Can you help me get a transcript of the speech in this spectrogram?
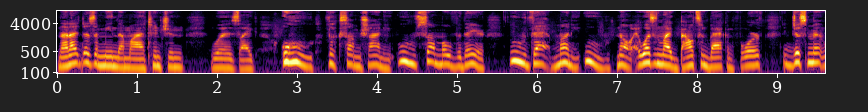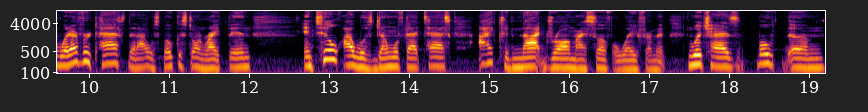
Now, that doesn't mean that my attention was like, ooh, look, something shiny. Ooh, something over there. Ooh, that money. Ooh. No, it wasn't like bouncing back and forth. It just meant whatever task that I was focused on right then until I was done with that task, I could not draw myself away from it, which has both um,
